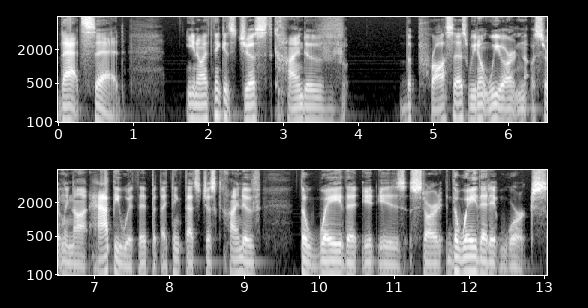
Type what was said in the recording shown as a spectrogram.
that said, you know, I think it's just kind of the process. We don't, we are certainly not happy with it, but I think that's just kind of the way that it is started, the way that it works.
